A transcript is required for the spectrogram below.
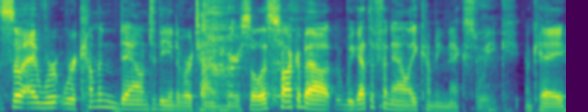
So uh, we're we're coming down to the end of our time here. So let's talk about we got the finale coming next week. Okay.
